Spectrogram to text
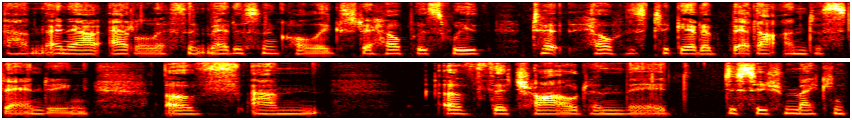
Um, and our adolescent medicine colleagues to help us with to help us to get a better understanding of um, of the child and their decision making,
